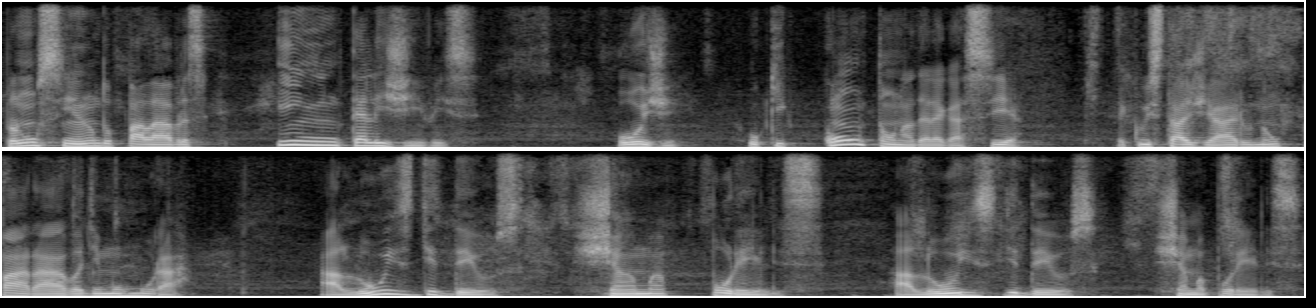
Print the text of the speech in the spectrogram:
pronunciando palavras ininteligíveis. Hoje, o que contam na delegacia é que o estagiário não parava de murmurar. A luz de Deus chama por eles. A luz de Deus chama por eles.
